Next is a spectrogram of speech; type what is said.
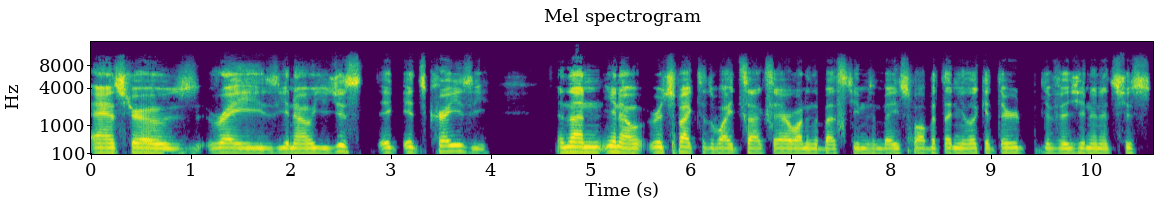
Astros, Rays. You know, you just it, it's crazy. And then you know, respect to the White Sox, they are one of the best teams in baseball. But then you look at their division, and it's just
